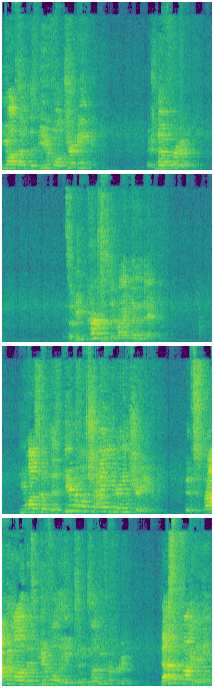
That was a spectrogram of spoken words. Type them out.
He walks up to this beautiful tree, there's no fruit. And so he curses it right then and there. He walks up to this beautiful, shiny green tree that's sprouting all of its beautiful leaves, and he's looking for fruit. Doesn't find any,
